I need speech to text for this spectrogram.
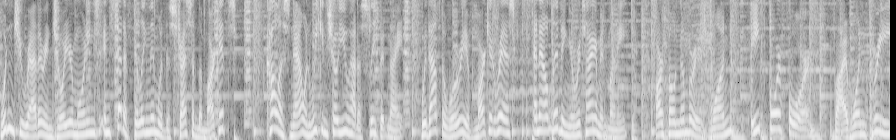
Wouldn't you rather enjoy your mornings instead of filling them with the stress of the markets? Call us now and we can show you how to sleep at night without the worry of market risk and outliving your retirement money. Our phone number is 1 844 513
